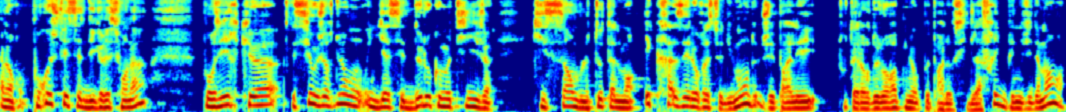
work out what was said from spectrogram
Alors, pourquoi je fais cette digression-là? Pour dire que si aujourd'hui il y a ces deux locomotives qui semblent totalement écraser le reste du monde, j'ai parlé tout à l'heure de l'Europe, mais on peut parler aussi de l'Afrique, bien évidemment.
